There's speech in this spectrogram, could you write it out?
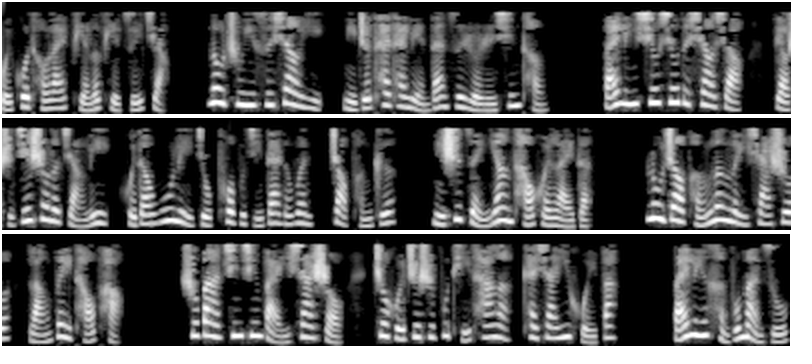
回过头来撇了撇嘴角，露出一丝笑意。你这太太脸蛋子惹人心疼。白灵羞羞的笑笑，表示接受了奖励。回到屋里就迫不及待的问赵鹏哥：“你是怎样逃回来的？”陆兆鹏愣了一下，说：“狼狈逃跑。”说罢，轻轻摆一下手，这回这事不提他了，看下一回吧。白灵很不满足，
